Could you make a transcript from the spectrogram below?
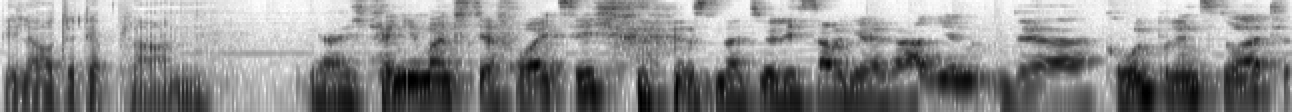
Wie lautet der Plan? Ja, ich kenne jemanden, der freut sich. Das ist natürlich Saudi-Arabien und der Kronprinz dort.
